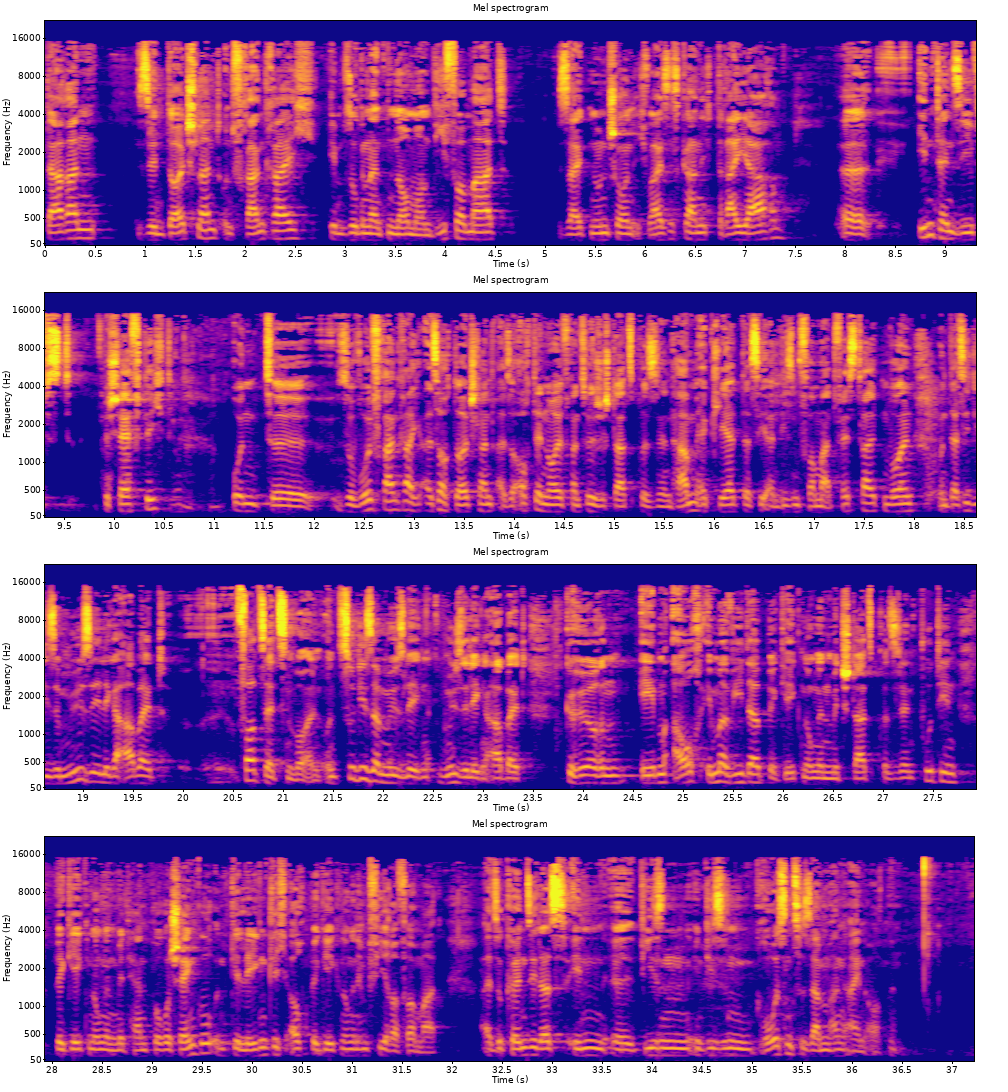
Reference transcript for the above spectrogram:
Daran sind Deutschland und Frankreich im sogenannten Normandie-Format seit nun schon, ich weiß es gar nicht, drei Jahren äh, intensivst beschäftigt. Und äh, sowohl Frankreich als auch Deutschland, also auch der neue französische Staatspräsident, haben erklärt, dass sie an diesem Format festhalten wollen und dass sie diese mühselige Arbeit äh, fortsetzen wollen. Und zu dieser mühseligen, mühseligen Arbeit gehören eben auch immer wieder Begegnungen mit Staatspräsident Putin, Begegnungen mit Herrn Poroschenko und gelegentlich auch Begegnungen im Viererformat. Also können Sie das in, äh, diesen, in diesen großen Zusammenhang einordnen?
